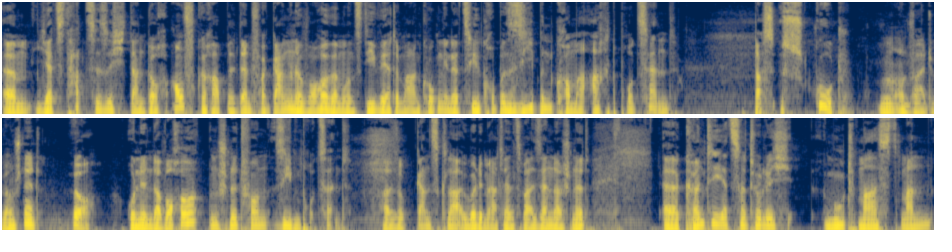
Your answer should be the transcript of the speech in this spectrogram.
ähm, jetzt hat sie sich dann doch aufgerappelt, denn vergangene Woche, wenn wir uns die Werte mal angucken, in der Zielgruppe 7,8 Prozent. Das ist gut. Und weit über dem Schnitt. Ja. Und in der Woche ein Schnitt von 7%. Also ganz klar über dem RTL 2 Senderschnitt. Äh, könnte jetzt natürlich mutmaßt man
